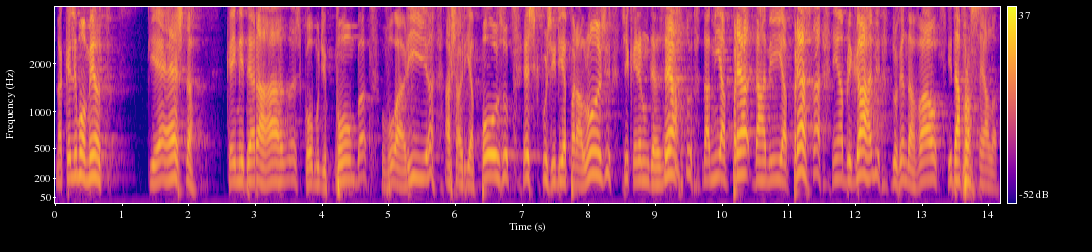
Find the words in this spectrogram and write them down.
naquele momento, que é esta: quem me dera asas como de pomba, voaria, acharia pouso, eis que fugiria para longe, ficaria num deserto, da minha, pre, da minha pressa em abrigar-me do vendaval e da procela.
